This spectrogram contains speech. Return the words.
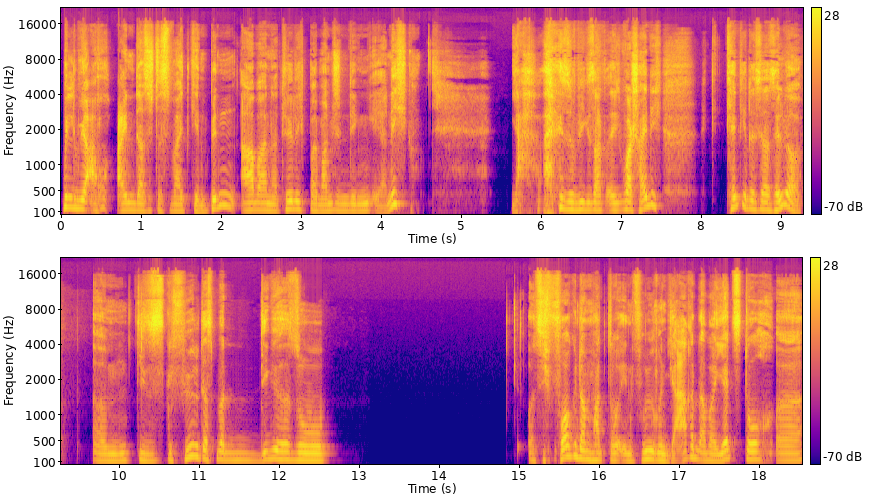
bilde mir auch ein, dass ich das weitgehend bin, aber natürlich bei manchen Dingen eher nicht. Ja, also wie gesagt, wahrscheinlich kennt ihr das ja selber. Ähm, dieses Gefühl, dass man Dinge so sich vorgenommen hat, so in früheren Jahren, aber jetzt doch äh,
